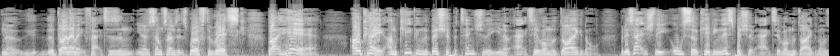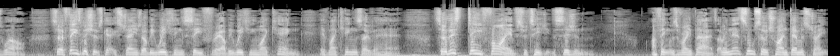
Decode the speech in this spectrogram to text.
you know, the, the, dynamic factors, and you know, sometimes it's worth the risk. But here, okay, I'm keeping the bishop potentially, you know, active on the diagonal, but it's actually also keeping this bishop active on the diagonal as well. So if these bishops get exchanged, I'll be weakening c3. I'll be weakening my king if my king's over here. So this d5 strategic decision I think was very bad. I mean, let's also try and demonstrate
